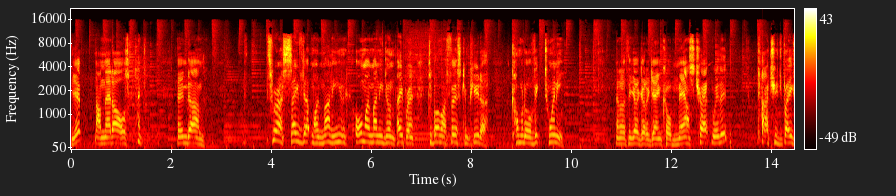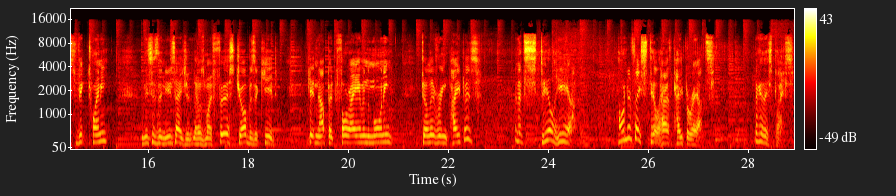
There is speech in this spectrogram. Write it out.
Yep, I'm that old. and um, it's where I saved up my money, all my money doing a paper round to buy my first computer, Commodore VIC-20. And I think I got a game called Mousetrap with it, cartridge-based VIC-20. And this is the newsagent. That was my first job as a kid, getting up at 4 a.m. in the morning, delivering papers, and it's still here. I wonder if they still have paper routes. Look at this place.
